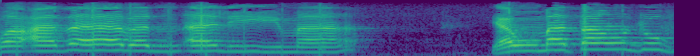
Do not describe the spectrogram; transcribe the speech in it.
وَعَذَابًا أَلِيمًا يَوْمَ تَرْجُفُ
